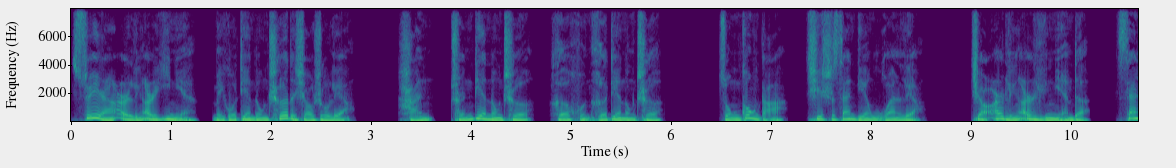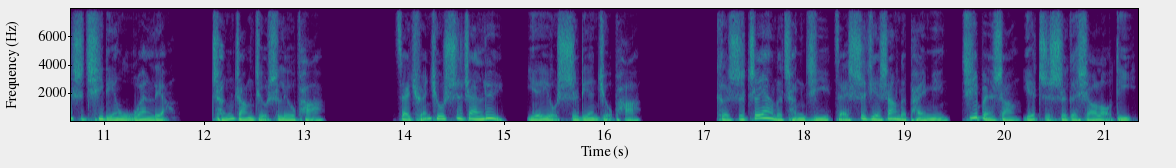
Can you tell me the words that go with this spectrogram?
虽然2021年美国电动车的销售量含纯电动车和混合电动车总共达73.5万辆，较2020年的37.5万辆成长96%，在全球市占率也有10.9%。可是这样的成绩在世界上的排名基本上也只是个小老弟，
